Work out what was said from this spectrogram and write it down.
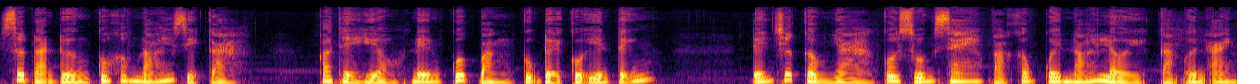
Suốt đoạn đường cô không nói gì cả. Có thể hiểu nên Quốc Bằng cũng để cô yên tĩnh. Đến trước cổng nhà cô xuống xe và không quên nói lời cảm ơn anh.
